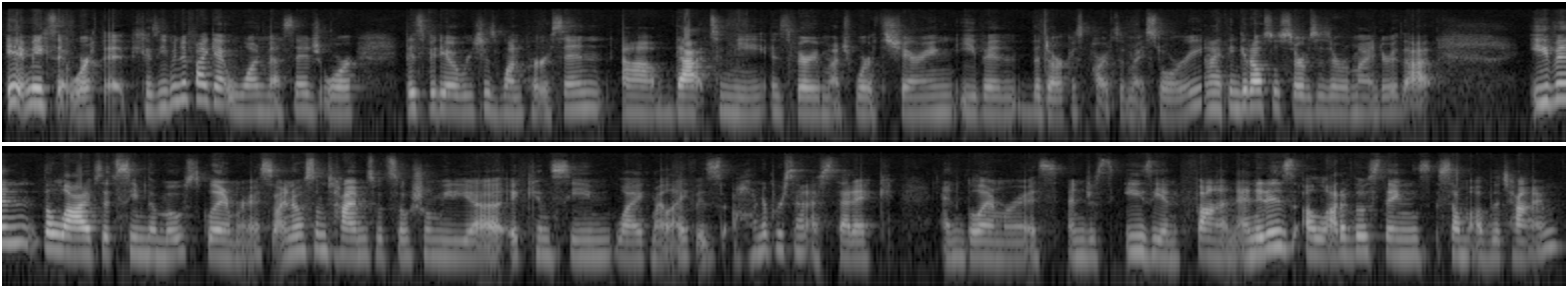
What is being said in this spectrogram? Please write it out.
it makes it worth it because even if I get one message or this video reaches one person, um, that to me is very much worth sharing, even the darkest parts of my story. And I think it also serves as a reminder that even the lives that seem the most glamorous, I know sometimes with social media, it can seem like my life is 100% aesthetic and glamorous and just easy and fun. And it is a lot of those things some of the time.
